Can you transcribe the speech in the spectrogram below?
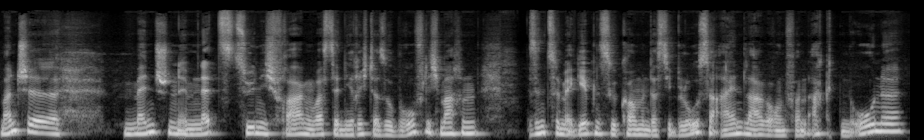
manche Menschen im Netz zynisch fragen, was denn die Richter so beruflich machen sind zum Ergebnis gekommen, dass die bloße Einlagerung von Akten, ohne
